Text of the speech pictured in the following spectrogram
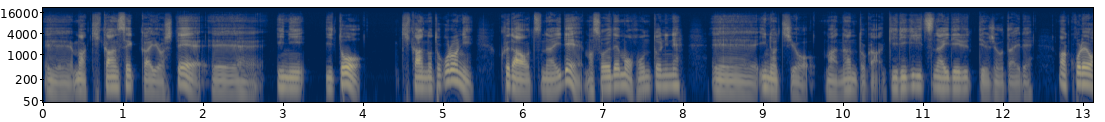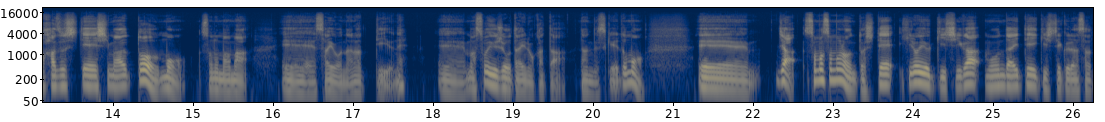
えー、まあ気管切開をして、えー、胃に胃と気管のところに管をつないで、まあ、それでもう本当にね、えー、命をまあなんとかギリギリつないでいるっていう状態で、まあ、これを外してしまうともうそのまま、えー、さようならっていうね、えーまあ、そういう状態の方なんですけれども、えー、じゃあそもそも論としてひろゆき氏が問題提起してくださっ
